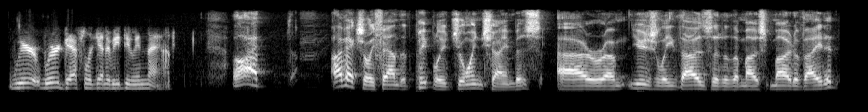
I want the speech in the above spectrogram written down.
we're we're definitely going to be doing that. Well, I- I've actually found that people who join chambers are um, usually those that are the most motivated,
